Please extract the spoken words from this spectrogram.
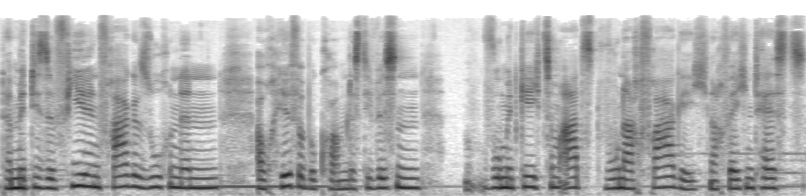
damit diese vielen Fragesuchenden auch Hilfe bekommen, dass die wissen, womit gehe ich zum Arzt, wonach frage ich, nach welchen Tests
